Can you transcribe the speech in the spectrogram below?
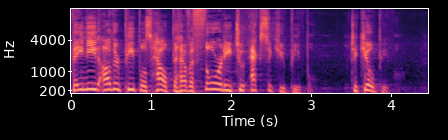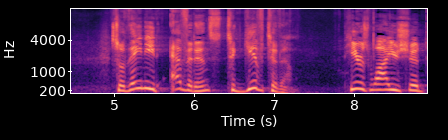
they need other people's help that have authority to execute people, to kill people. So they need evidence to give to them. Here's why you should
